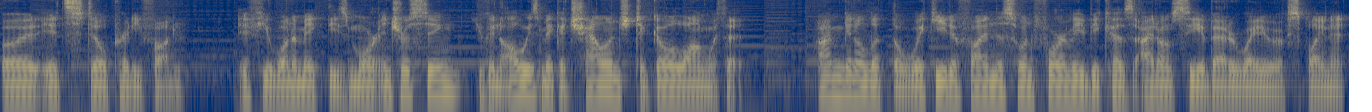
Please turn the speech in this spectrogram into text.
but it's still pretty fun. If you want to make these more interesting, you can always make a challenge to go along with it. I'm gonna let the wiki define this one for me because I don't see a better way to explain it.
